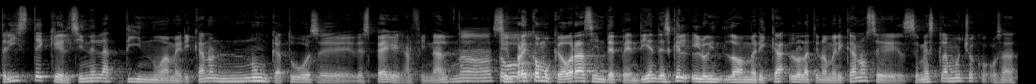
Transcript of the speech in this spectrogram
triste que el cine latinoamericano nunca tuvo ese despegue al final. No, tuvo- Siempre hay como que obras independientes. Es que lo, lo, america- lo latinoamericano se, se mezcla mucho, con- o sea...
